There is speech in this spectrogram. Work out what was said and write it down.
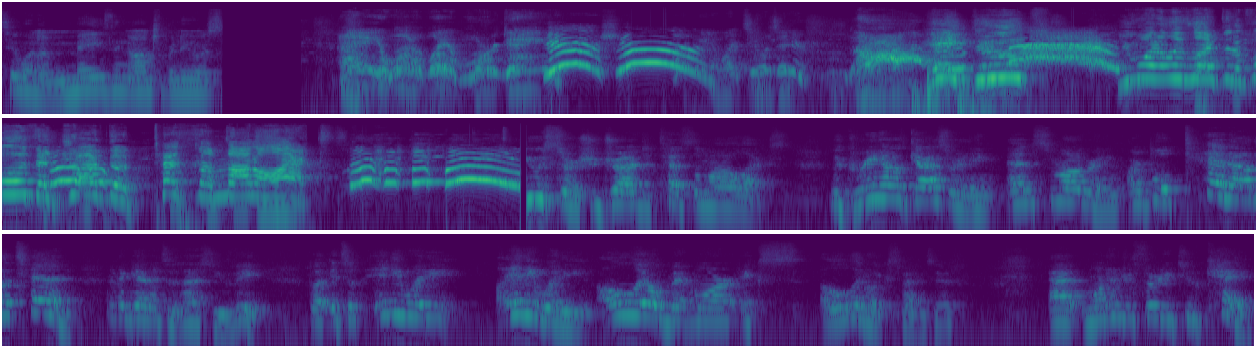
to an amazing entrepreneur. Hey, you wanna play a war game? Yeah, sure. Let's see what's in here. Hey, dude! You want to live life to the fullest and drive the Tesla Model X? You, sir, should drive the Tesla Model X. The greenhouse gas rating and smog rating are both 10 out of 10. And again, it's an SUV. But it's an itty witty, itty witty, a little bit more, ex- a little expensive at 132k.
